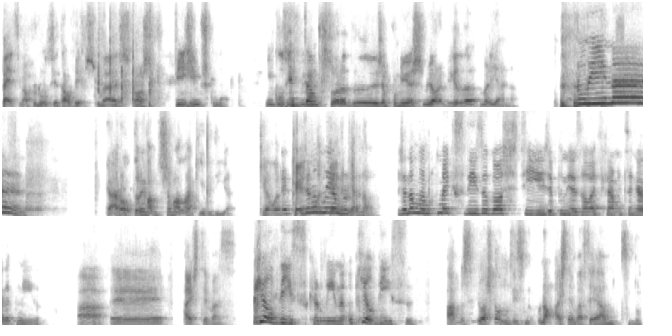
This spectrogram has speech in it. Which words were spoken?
Péssima a pronúncia, talvez, mas nós fingimos que não. Inclusive, Então- minha professora de japonês, melhor amiga da Mariana. Lina! Carol, também vamos lá aqui um dia. Que ela Eu quer, já não ela me quer, lembro. quer não. Já não me lembro como é que se diz eu gosto de ti em japonês. Ela vai ficar muito zangada comigo. Ah, é. Aishitemasu. O que ele disse, Carolina? O que ele disse? Ah, mas eu acho que ela não disse. Não, Aishitemasu é amo-te, no,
